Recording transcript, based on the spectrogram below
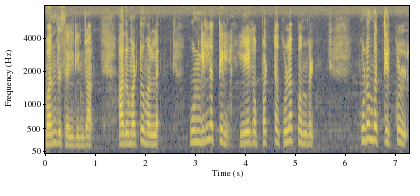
வந்து செல்கின்றார். அது மட்டுமல்ல உன் இல்லத்தில் ஏகப்பட்ட குழப்பங்கள். குடும்பத்திற்குள்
